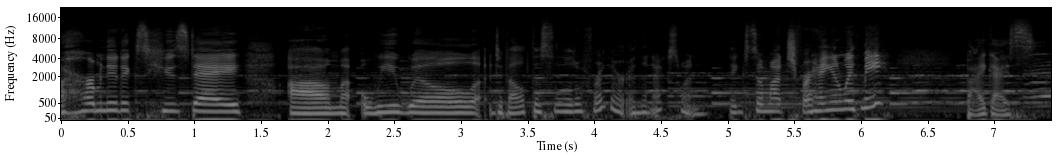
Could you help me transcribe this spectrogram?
Hermeneutics Tuesday. Um, we will develop this a little further in the next one. Thanks so much for hanging with me. Bye, guys.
